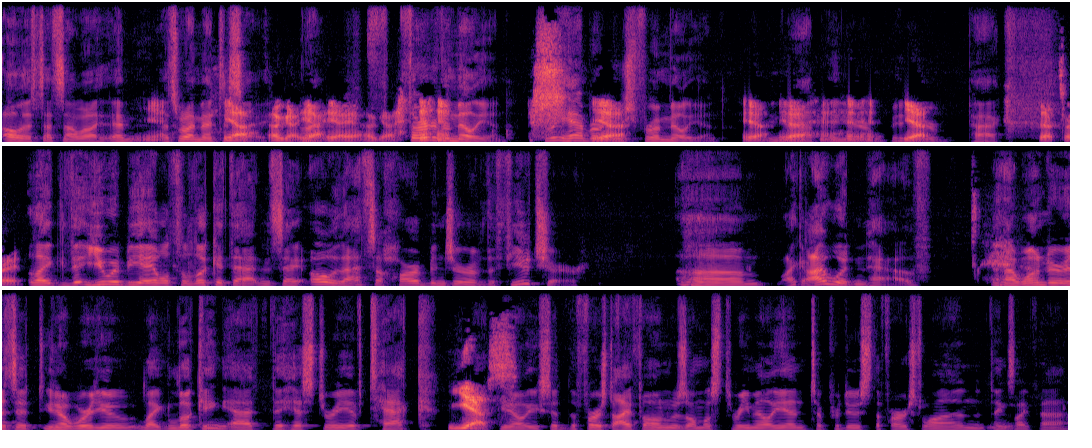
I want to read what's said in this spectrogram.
Oh, that's, that's not what I, um, yeah. that's what I meant to say. yeah. say. Okay. Right. Yeah. Yeah. Yeah. Okay. Third of a million, three hamburgers for a million. Yeah. Yeah. Your, in your, in yeah. Pack. That's right. Like that you would be able to look at that and say, oh, that's a harbinger of the future um, like I wouldn't have. And I wonder, is it, you know, were you like looking at the history of tech? Yes. You know, you said the first iPhone was almost 3 million to produce the first one and things like that.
